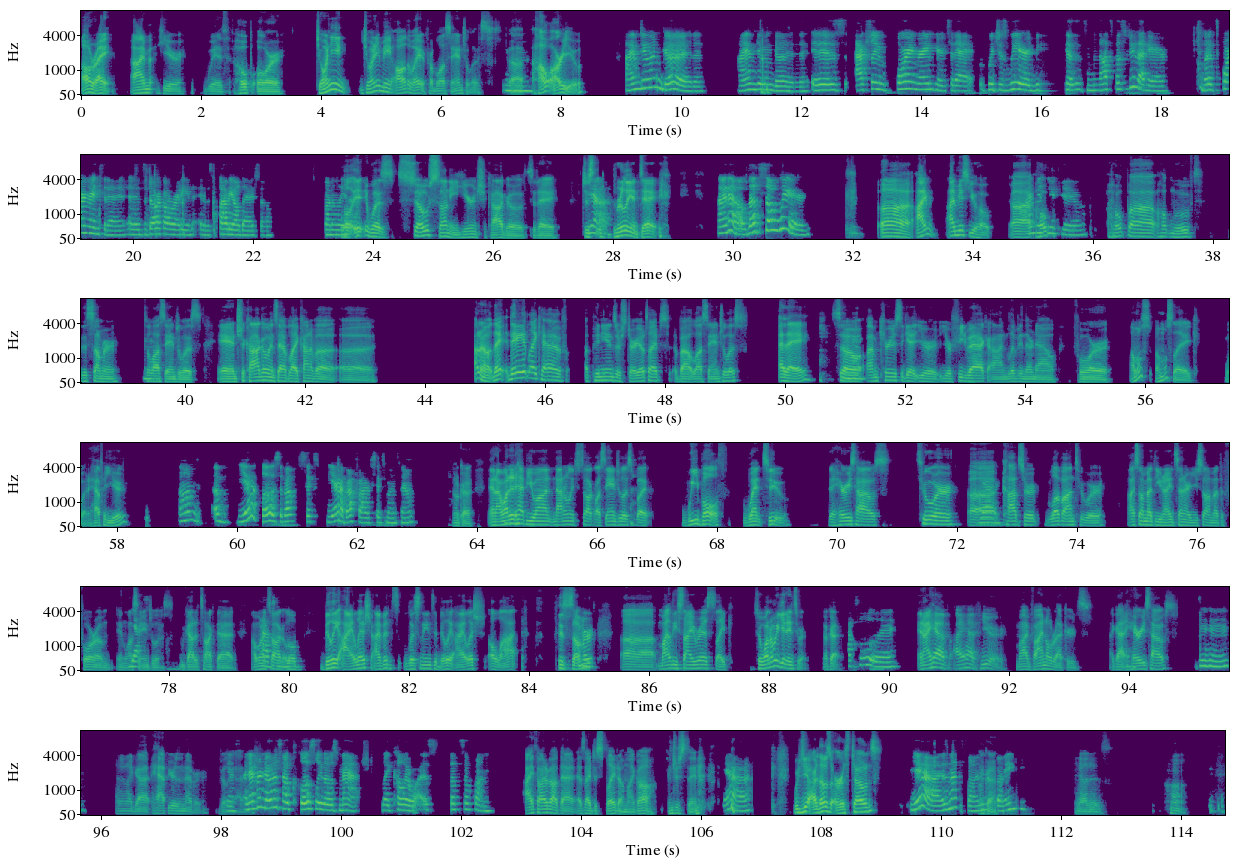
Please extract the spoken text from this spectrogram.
All right. I'm here with Hope Orr joining joining me all the way from Los Angeles. Uh, Mhm. how are you? I'm doing good. I am doing good. It is actually pouring rain here today, which is weird because it's not supposed to do that here. But it's pouring rain today and it's dark already and, and it was cloudy all day. So funnily Well, it, it was so sunny here in Chicago today. Just a brilliant day. I know. That's so weird. Uh I'm I miss you, Hope. Uh I miss Hope you too. Hope uh Hope moved this summer to Mhm. Los Angeles and Chicagoans have like kind of a uh I don't know. They they like have opinions or stereotypes about Los Angeles, LA. So I'm curious to get your your feedback on living there now for almost almost like what half a year. Um uh, yeah, close. About six, yeah, about five, six months now. Okay. And I wanted to have you on not only to talk Los Angeles, but we both went to the Harry's House tour, uh, Yeah. concert, Love on Tour. I saw him at the United Center. You saw him at the Forum in Los Yes. Angeles. We got to talk that. I want to talk a little Billie Eilish. I've been listening to Billie Eilish a lot this summer. Uh, Miley Cyrus, like, so why don't we get into it? Okay. Absolutely. And I have I have here my vinyl records. I got Mhm. Harry's House, Mm-hmm. and then I got Happier Than Ever. Billie Yes. I never noticed how closely those matched, like color wise. That's so fun. I thought about that as I displayed. them. like, oh, interesting. Yeah. Would you? Are those earth tones? Yeah, isn't that fun? Okay. Funny. Yeah, it is. Huh.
